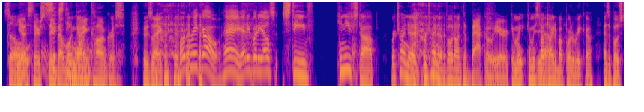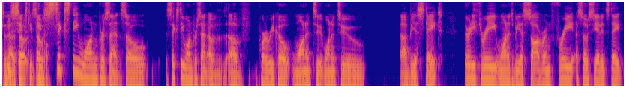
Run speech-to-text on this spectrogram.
So yes, there's there's that one guy in Congress who's like Puerto Rico. Hey, anybody else? Steve, can you stop? We're trying to we're trying to vote on tobacco here. Can we can we stop Yeah. talking about Puerto Rico as opposed to the No, so, sixty so people? sixty-one percent. So sixty-one percent of of Puerto Rico wanted to wanted to uh, be a state. Thirty-three wanted to be a sovereign, free, associated state,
